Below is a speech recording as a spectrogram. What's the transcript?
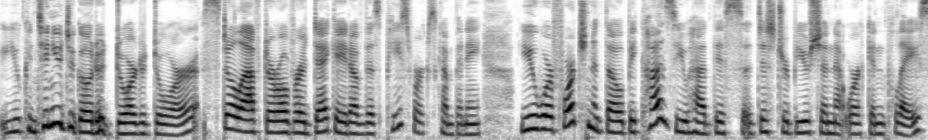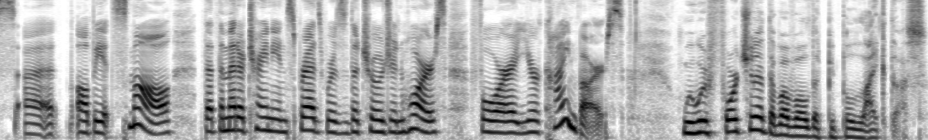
You continued to go to door to door, still after over a decade of this Peaceworks company. You were fortunate, though, because you had this uh, distribution network in place, uh, albeit small, that the Mediterranean Spreads was the Trojan horse for your Kind bars. We were fortunate above all that people liked us.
